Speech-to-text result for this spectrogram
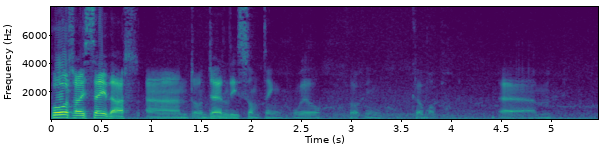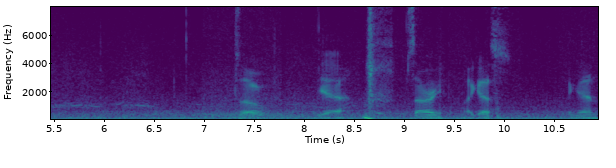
But I say that, and undoubtedly something will fucking come up. Um, so, yeah. Sorry, I guess. Again.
